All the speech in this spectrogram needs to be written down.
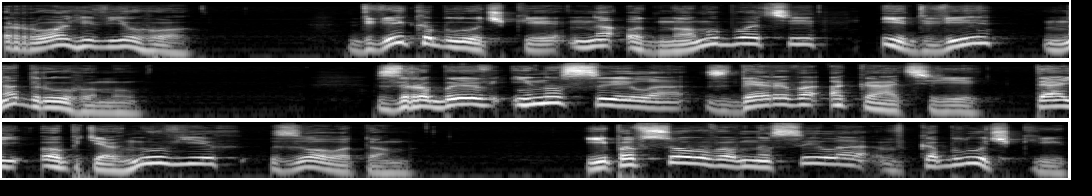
рогів його, дві каблучки на одному боці і дві на другому. Зробив і носила з дерева акації та й обтягнув їх золотом і повсовував носила в каблучки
